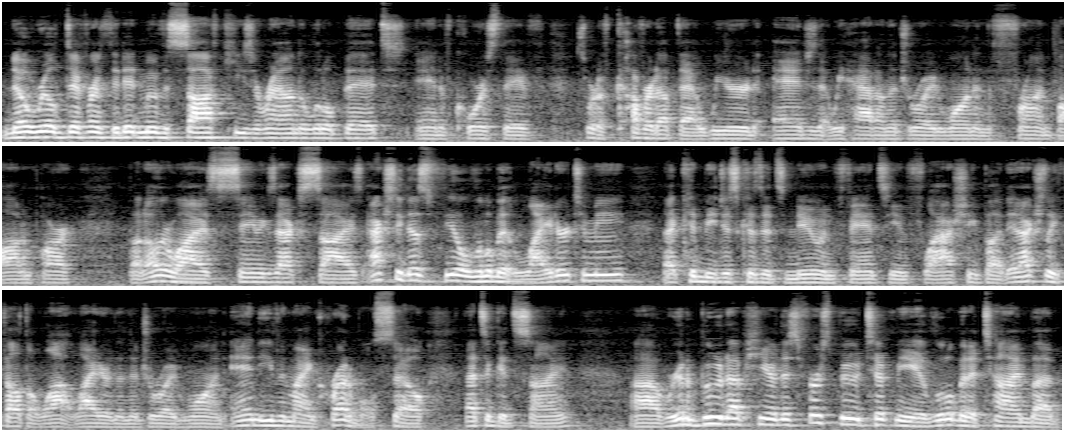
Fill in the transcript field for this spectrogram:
no real difference. They did move the soft keys around a little bit, and of course they've sort of covered up that weird edge that we had on the Droid 1 in the front bottom part. But otherwise, same exact size. Actually does feel a little bit lighter to me. That could be just because it's new and fancy and flashy, but it actually felt a lot lighter than the Droid 1 and even my Incredible, so that's a good sign. Uh, we're going to boot it up here. This first boot took me a little bit of time, but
